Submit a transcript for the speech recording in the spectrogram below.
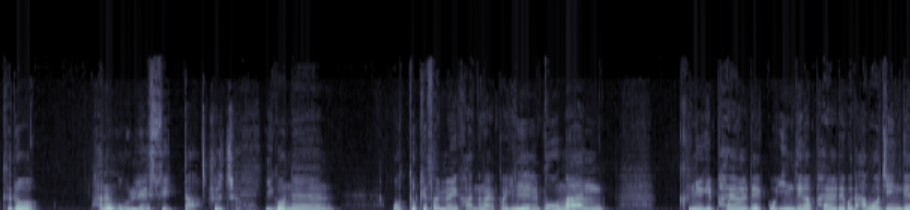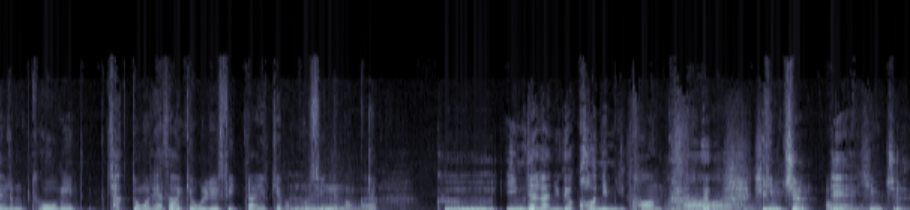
들어 팔을 음. 올릴 수 있다. 그렇죠. 이거는 어떻게 설명이 가능할까? 일부만 근육이 파열되고 인대가 파열되고 나머지 인대는 좀 도움이 작동을 해서 이렇게 올릴 수 있다 이렇게 볼수 음. 있는 건가요? 그 인대가 아니고 건입니다. 건. 아, 힘줄. 예, 네, 힘줄.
